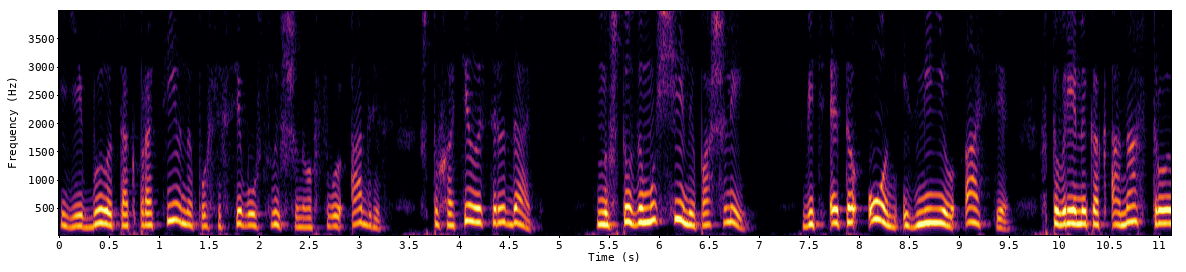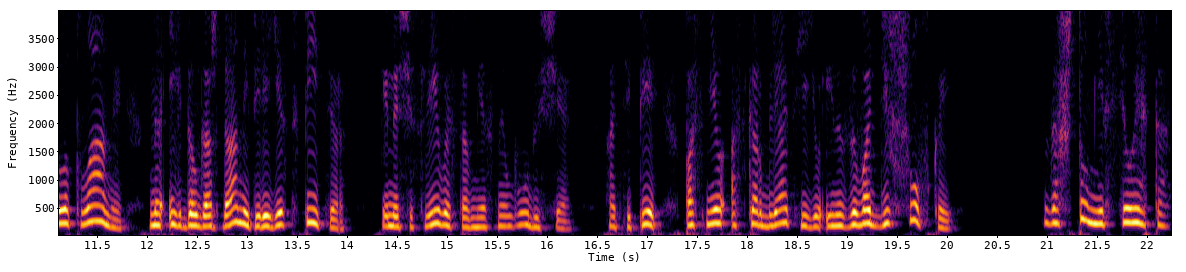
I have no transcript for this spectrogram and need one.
Ей было так противно после всего услышанного в свой адрес, что хотелось рыдать. Но что за мужчины пошли? Ведь это он изменил Асе, в то время как она строила планы на их долгожданный переезд в Питер и на счастливое совместное будущее, а теперь посмел оскорблять ее и называть дешевкой. «За что мне все это?»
